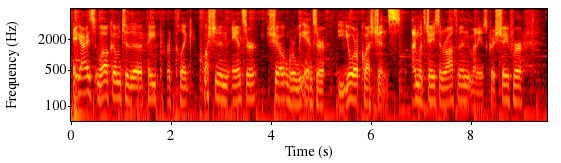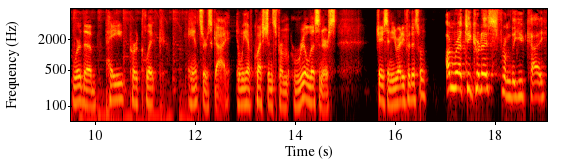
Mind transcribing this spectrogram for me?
Hey guys, welcome to the pay per click question and answer show where we answer your questions. I'm with Jason Rothman. My name is Chris Schaefer. We're the pay per click answers guy, and we have questions from real listeners. Jason, you ready for this one? I'm ready, Curtis from the UK.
